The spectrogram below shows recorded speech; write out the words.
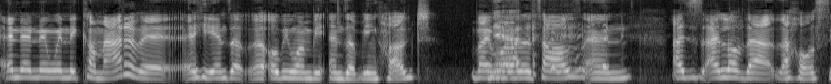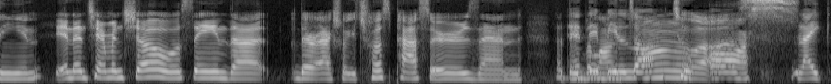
and then, then when they come out of it, uh, he ends up uh, Obi Wan be, ends up being hugged by Yeah. one of the Talz, and I just I love that that whole scene. And then Chairman Cho was saying that they're actually trespassers and that they and they belong, belong to us. us. Like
